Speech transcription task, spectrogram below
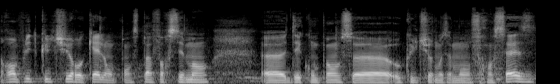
rempli de cultures auxquelles on pense pas forcément euh, dès qu'on pense euh, aux cultures notamment françaises.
